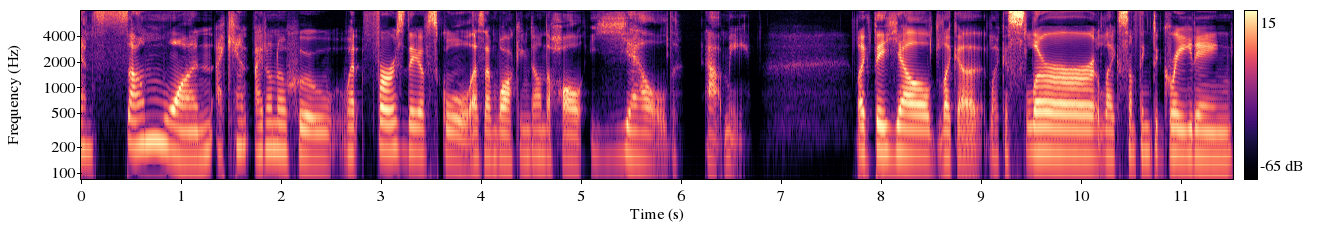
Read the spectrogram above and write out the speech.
and someone, I can't, I don't know who, what first day of school as I'm walking down the hall yelled at me. Like they yelled like a like a slur, like something degrading,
